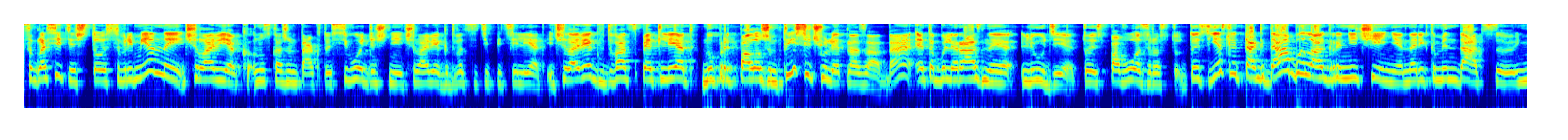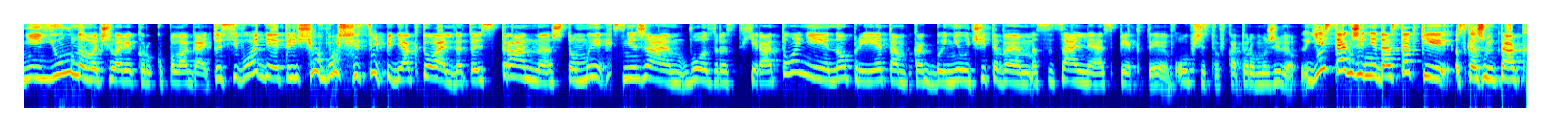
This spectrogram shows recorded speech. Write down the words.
согласитесь, что современный человек, ну, скажем так, то есть сегодняшний человек 25 лет и человек в 25 лет, ну, предположим, тысячу лет назад, да, это были разные люди, то есть по возрасту. То есть если тогда было ограничение на рекомендацию не юного человека рукополагать, то сегодня это еще в большей степени актуально. То есть странно, что мы снижаем возраст хератонии, но при этом как бы не учитываем социальные аспекты общества, в котором мы живем. Есть также недостатки, скажем так,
